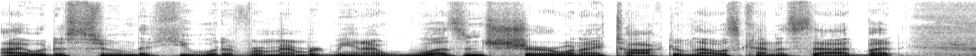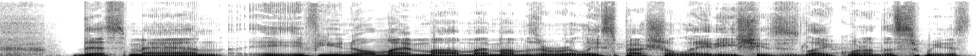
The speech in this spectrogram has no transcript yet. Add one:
I would assume that he would have remembered me, and I wasn't sure when I talked to him. That was kind of sad, but this man, if you know my mom, my mom's a really special lady. She's like one of the sweetest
